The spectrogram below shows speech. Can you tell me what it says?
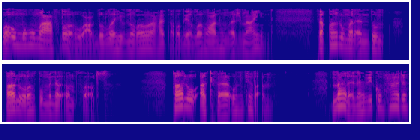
وأمهما عفراء وعبد الله بن رواحة رضي الله عنهم أجمعين. فقالوا من أنتم؟ قالوا رهط من الأنصار. قالوا أكفاء كرأم. ما لنا بكم حاجة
